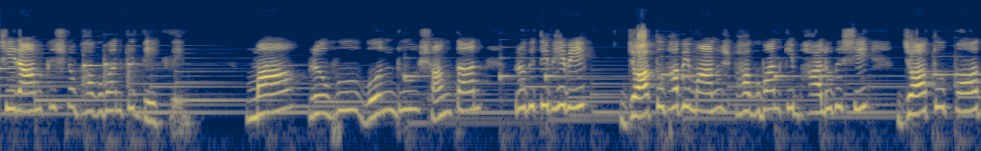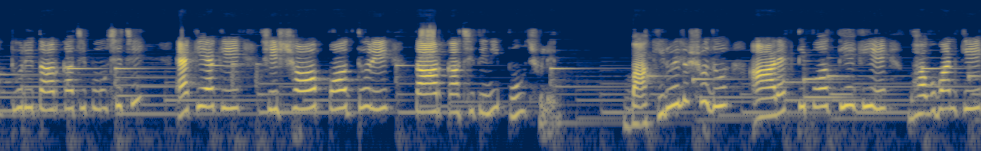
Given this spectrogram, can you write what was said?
শ্রীরামকৃষ্ণ ভগবানকে দেখলেন। মা, প্রভু, বন্ধু, সন্তান প্রভৃতি ভেবে যতভাবে মানুষ ভগবানকে ভালোবেসে যত পথ ধরে তার কাছে পৌঁছেছে একে একে সে সব পথ ধরে তার কাছে তিনি পৌঁছলেন। বাকি রইল শুধু আর একটি পথ দিয়ে গিয়ে ভগবানকে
